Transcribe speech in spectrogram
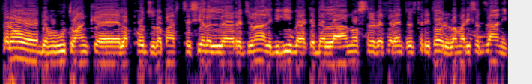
però abbiamo avuto anche l'appoggio da parte sia del regionale di Libera che della nostra referente del territorio, la Marisa Zani,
